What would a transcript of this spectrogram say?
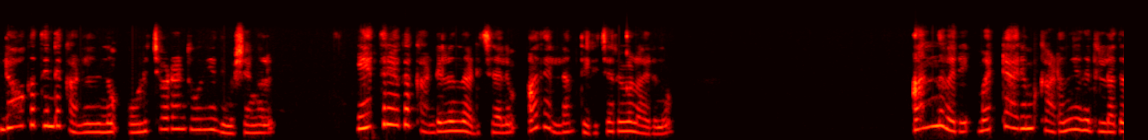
ലോകത്തിന്റെ കണ്ണിൽ നിന്നും ഒളിച്ചോടാൻ തോന്നിയ നിമിഷങ്ങൾ. എത്രയൊക്കെ കണ്ടിൽ നിന്ന് അടിച്ചാലും അതെല്ലാം തിരിച്ചറിവുകളായിരുന്നു. അന്ന് വരെ മറ്റാരും കടന്നു ചെന്നിട്ടില്ലാത്ത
